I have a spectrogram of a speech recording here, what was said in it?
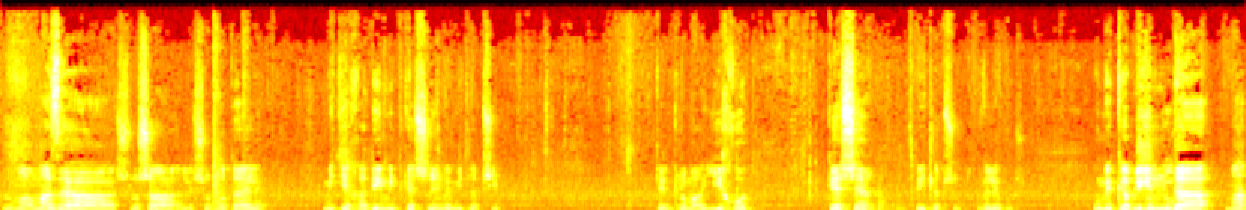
כלומר מה זה השלושה לשונות האלה? מתייחדים, מתקשרים ומתלבשים כן, כלומר ייחוד, קשר והתלבשות ולבוש. ומקבלים. דע... מה?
